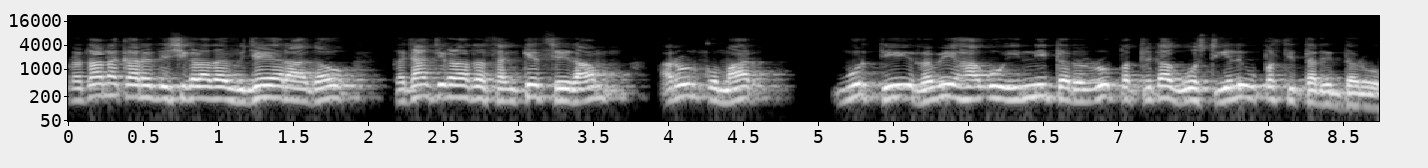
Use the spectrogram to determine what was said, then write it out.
ಪ್ರಧಾನ ಕಾರ್ಯದರ್ಶಿಗಳಾದ ವಿಜಯ ರಾಘವ್, ಖಜಾಂಚಿಗಳಾದ ಸಂಕೇತ್ ಶ್ರೀರಾಮ್, ಅರುಣ್ ಕುಮಾರ್, ಮೂರ್ತಿ, ರವಿ ಹಾಗೂ ಇನ್ನಿತರರು ಪತ್ರಿಕಾಗೋಷ್ಠಿಯಲ್ಲಿ ಉಪಸ್ಥಿತರಿದ್ದರು.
